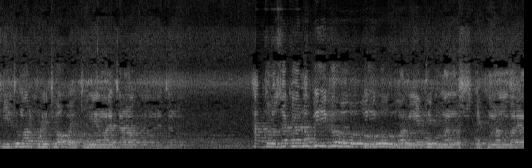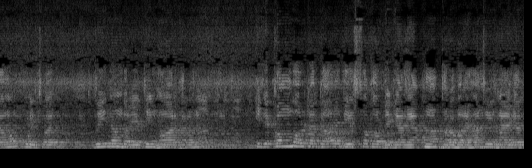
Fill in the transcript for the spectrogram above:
কি তোমার পরিচয়? তুমি আমার জানো? আব্দুল জাকার নবী গো, আমি এটিম মানুষ। এক নম্বরে আমার পরিচয়, দুই নম্বরে এটিম হওয়ার কারণে এই যে কম্বলটা গায়ে দিয়ে সতর ডেকে আমি আপনার দরবারে হাজির হয়ে গেল।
